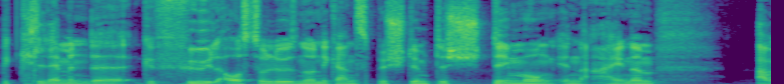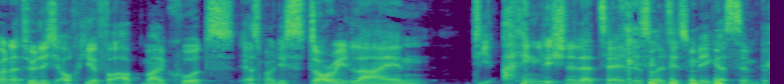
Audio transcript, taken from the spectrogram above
beklemmende Gefühl auszulösen und eine ganz bestimmte Stimmung in einem. Aber natürlich auch hier vorab mal kurz erstmal die Storyline die eigentlich schnell erzählt ist, weil sie ist mega simpel.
